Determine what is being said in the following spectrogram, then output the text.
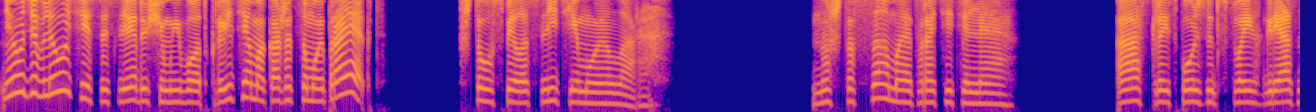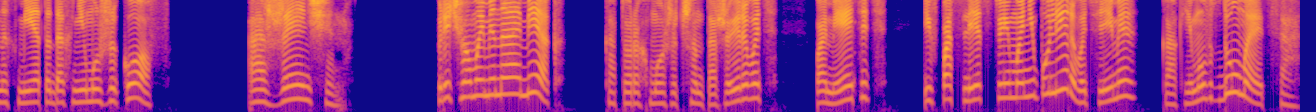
Не удивлюсь, если следующим его открытием окажется мой проект, что успела слить ему Элара. Но что самое отвратительное, Астра использует в своих грязных методах не мужиков, а женщин. Причем именно Омег, которых может шантажировать, пометить и впоследствии манипулировать ими, как ему вздумается.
